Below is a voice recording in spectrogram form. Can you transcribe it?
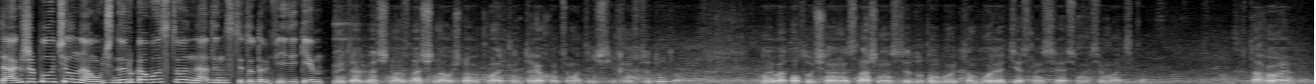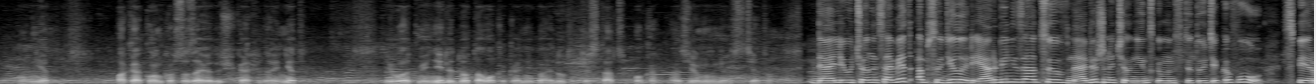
также получил научное руководство над Институтом физики. Дмитрий Альбертович назначен научным руководителем трех математических институтов. Ну и в этом случае, наверное, с нашим институтом будет там более тесная связь у математиков. Второе, нет, пока конкурса заведующей кафедры нет, его отменили до того, как они пройдут аттестацию по корпоративному университету. Далее ученый совет обсудил реорганизацию в Набережно-Челнинском институте КФУ. С 1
